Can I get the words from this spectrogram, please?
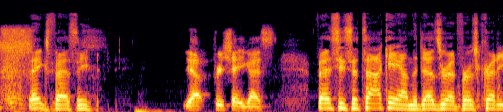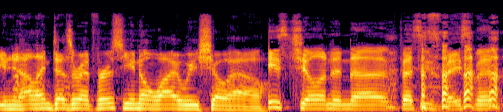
Thanks, Fesi. yeah appreciate you guys Fesi Sitake on the Deseret First Credit Union Hotline. Deseret First, you know why we show how. He's chilling in uh, Fesi's basement.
